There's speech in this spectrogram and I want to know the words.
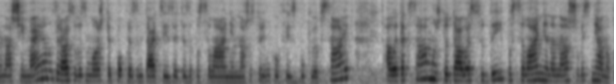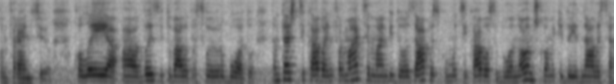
наш емейл. Зразу ви зможете по презентації зайти за посиланням нашу сторінку у Facebook і вебсайт. Але так само ж додала сюди посилання на нашу весняну конференцію, коли е, ви звітували про свою роботу. Там теж цікава інформація. Маємо відеозапис. Кому цікаво, особливо новим школам, які доєдналися,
